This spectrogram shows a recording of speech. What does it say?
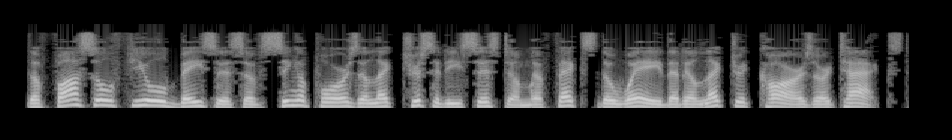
The fossil fuel basis of Singapore's electricity system affects the way that electric cars are taxed.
